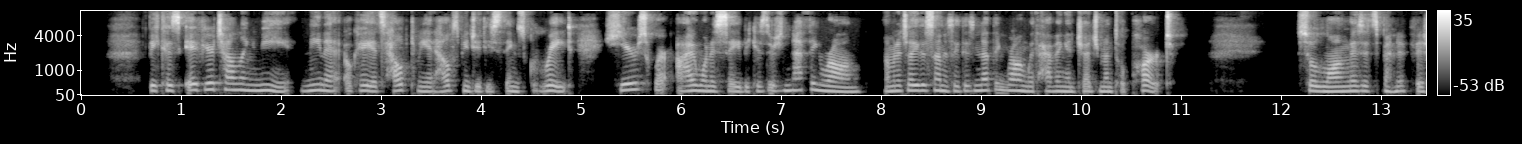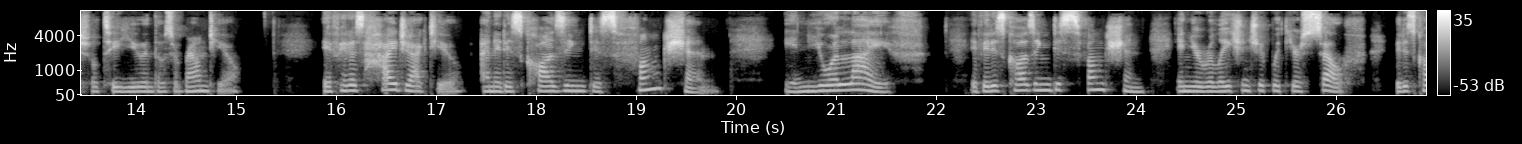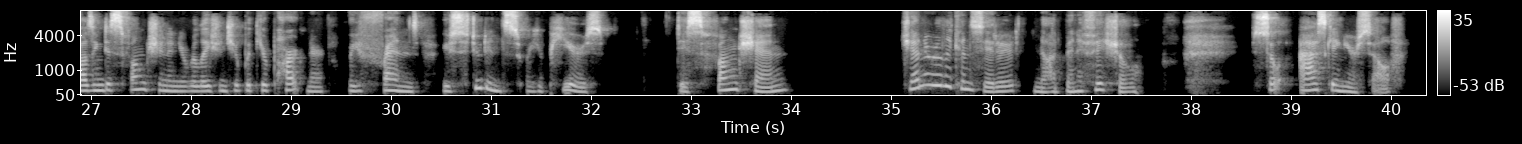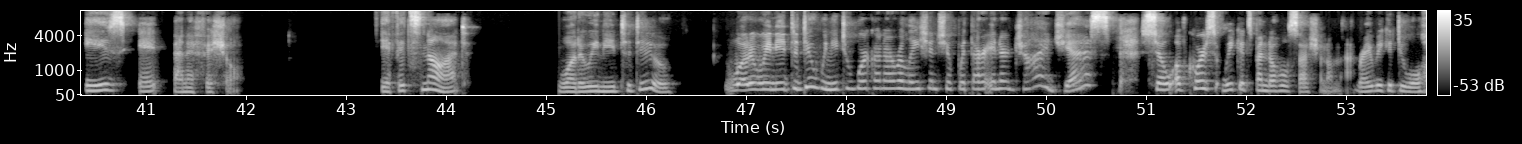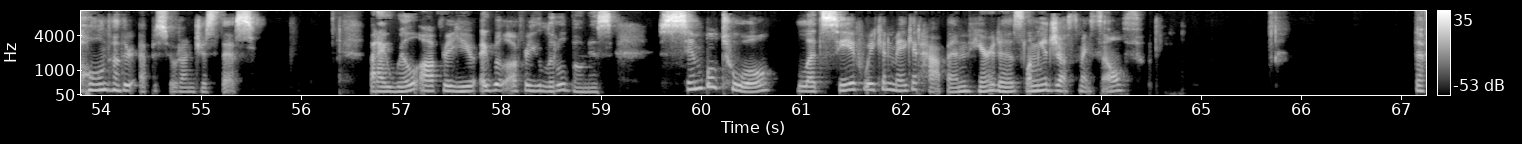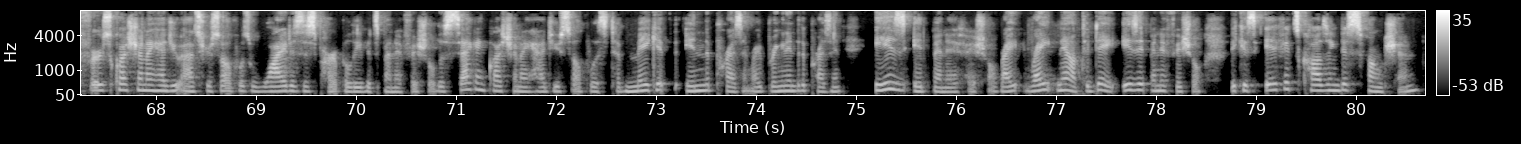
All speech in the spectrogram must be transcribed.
Because if you're telling me, Nina, okay, it's helped me, it helps me do these things, great. Here's where I want to say, because there's nothing wrong. I'm going to tell you this honestly, there's nothing wrong with having a judgmental part. so long as it's beneficial to you and those around you. If it has hijacked you and it is causing dysfunction in your life, if it is causing dysfunction in your relationship with yourself, if it is causing dysfunction in your relationship with your partner or your friends, your students or your peers, dysfunction generally considered not beneficial. So asking yourself, is it beneficial? If it's not, what do we need to do? What do we need to do? We need to work on our relationship with our inner judge. Yes. So, of course, we could spend a whole session on that, right? We could do a whole nother episode on just this. But I will offer you, I will offer you little bonus simple tool. Let's see if we can make it happen. Here it is. Let me adjust myself. The first question I had you ask yourself was, why does this part believe it's beneficial? The second question I had yourself was to make it in the present, right? Bring it into the present. Is it beneficial, right? Right now, today, is it beneficial? Because if it's causing dysfunction,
